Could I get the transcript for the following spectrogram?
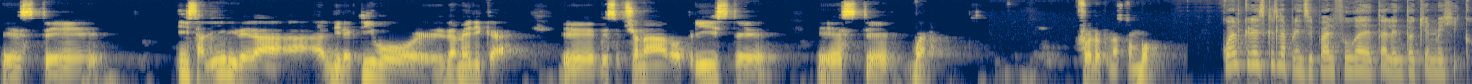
este, y salir y ver al directivo eh, de América eh, decepcionado, triste, este, bueno, fue lo que nos tumbó. ¿Cuál crees que es la principal fuga de talento aquí en México?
